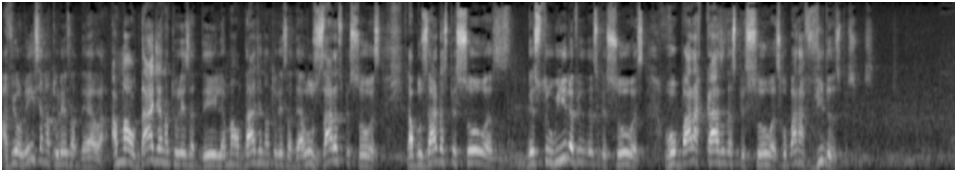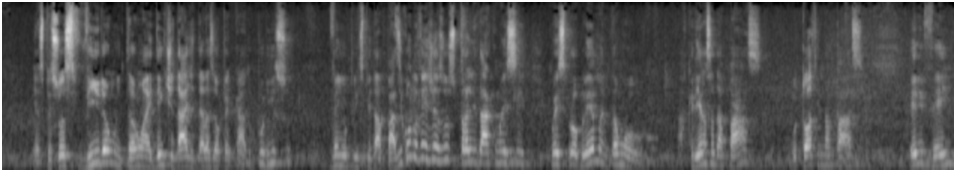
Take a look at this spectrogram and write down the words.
a violência é a natureza dela, a maldade é a natureza dele, a maldade é a natureza dela, usar as pessoas, abusar das pessoas, destruir a vida das pessoas, roubar a casa das pessoas, roubar a vida das pessoas. E as pessoas viram então a identidade delas é o pecado. Por isso, vem o príncipe da paz. E quando vem Jesus para lidar com esse, com esse problema, então o, a criança da paz, o totem da paz, ele vem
